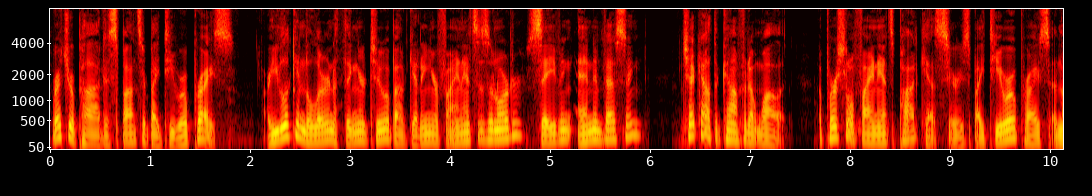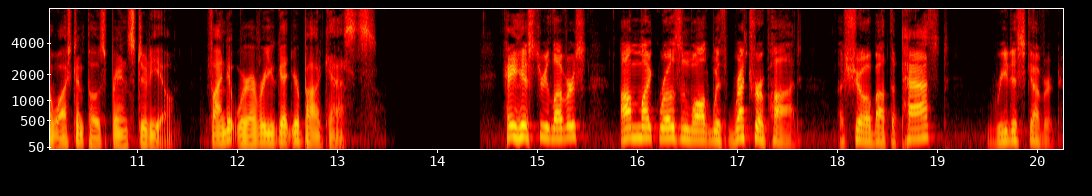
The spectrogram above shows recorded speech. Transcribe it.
Retropod is sponsored by T. Rowe Price. Are you looking to learn a thing or two about getting your finances in order, saving, and investing? Check out The Confident Wallet, a personal finance podcast series by T. Rowe Price and the Washington Post brand studio. Find it wherever you get your podcasts. Hey, history lovers. I'm Mike Rosenwald with Retropod, a show about the past rediscovered.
